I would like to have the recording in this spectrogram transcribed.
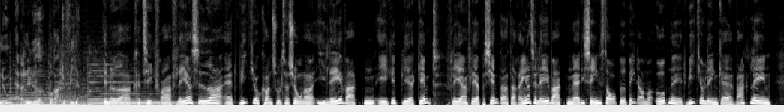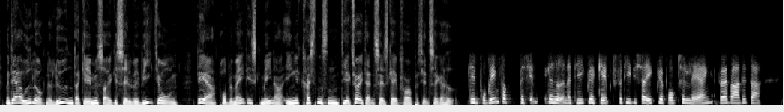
Nu er der nyheder på Radio 4. Det møder kritik fra flere sider, at videokonsultationer i lægevagten ikke bliver gemt. Flere og flere patienter, der ringer til lægevagten, er de seneste år blevet bedt om at åbne et videolink af vagtlægen, men det er udelukkende lyden, der gemmes og ikke selve videoen. Det er problematisk, mener Inge Christensen, direktør i Dansk Selskab for Patientsikkerhed. Det er et problem for patientsikkerheden, at de ikke bliver gemt, fordi de så ikke bliver brugt til læring. Hvad var det, der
